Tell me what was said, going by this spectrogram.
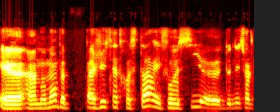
Et, à un moment, on ne peut pas juste être star, il faut aussi donner sur le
